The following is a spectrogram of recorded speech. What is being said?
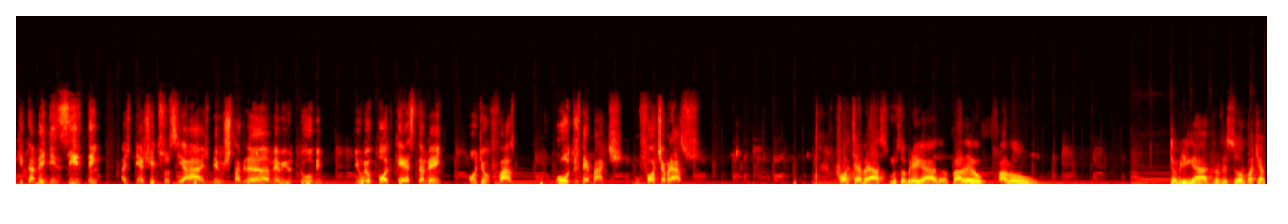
que também visitem as minhas redes sociais, meu Instagram, meu YouTube e o meu podcast também, onde eu faço outros debates. Um forte abraço. Forte abraço, muito obrigado. Valeu, falou. Muito obrigado, professor. Forte abraço.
